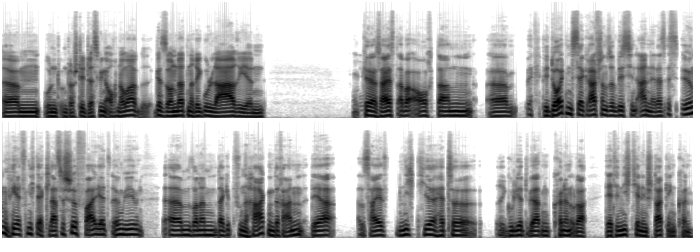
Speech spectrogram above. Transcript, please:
ähm, und untersteht deswegen auch nochmal gesonderten Regularien. Okay, das heißt aber auch dann, ähm, wir deuten es ja gerade schon so ein bisschen an. Ne? Das ist irgendwie jetzt nicht der klassische Fall jetzt irgendwie, ähm, sondern da gibt es einen Haken dran, der, das heißt, nicht hier hätte reguliert werden können oder der hätte nicht hier in den Start gehen können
